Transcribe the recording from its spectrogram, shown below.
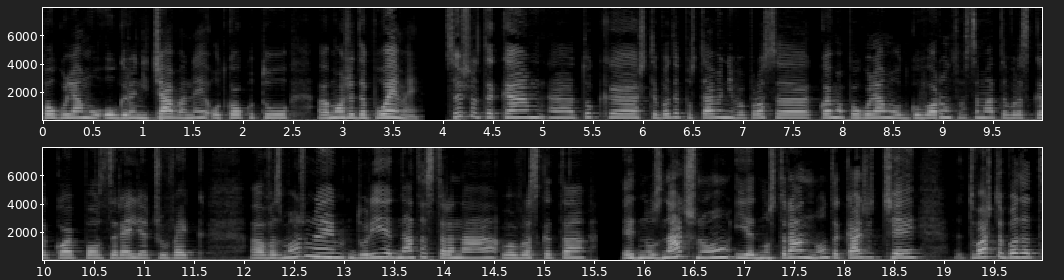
по-голямо ограничаване, отколкото а, може да поеме. Също така, тук ще бъде поставен и въпроса кой има по-голяма отговорност в самата връзка, кой е по-зрелия човек. Възможно е дори едната страна във връзката еднозначно и едностранно да каже, че това ще бъдат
